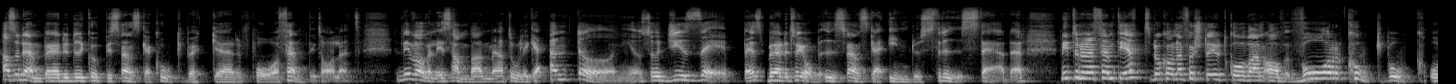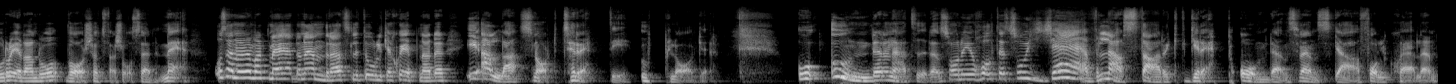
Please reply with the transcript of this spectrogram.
Alltså den började dyka upp i svenska kokböcker på 50-talet. Det var väl i samband med att olika Antonius och Giuseppes började ta jobb i svenska industristäder. 1951 då kom den första utgåvan av Vår kokbok och redan då var köttfärssåsen med. Och sen har den varit med, den har ändrats lite olika skepnader i alla snart 30 upplagor. Och under den här tiden så har den ju hållit ett så jävla starkt grepp om den svenska folksjälen.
